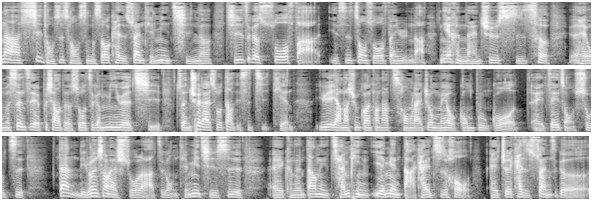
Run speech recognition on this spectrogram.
那系统是从什么时候开始算甜蜜期呢？其实这个说法也是众说纷纭啦，你也很难去实测。诶，我们甚至也不晓得说这个蜜月期准确来说到底是几天，因为亚马逊官方它从来就没有公布过诶这种数字。但理论上来说啦，这种甜蜜期是，诶，可能当你产品页面打开之后，诶，就会开始算这个，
